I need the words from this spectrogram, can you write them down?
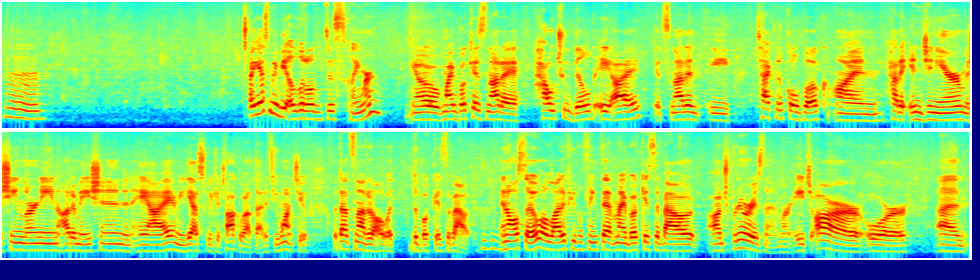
Hmm. I guess maybe a little disclaimer. You know, my book is not a how to build AI. It's not an, a technical book on how to engineer machine learning, automation, and AI. I mean, yes, we could talk about that if you want to, but that's not at all what the book is about. Mm-hmm. And also, a lot of people think that my book is about entrepreneurism or HR or um,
